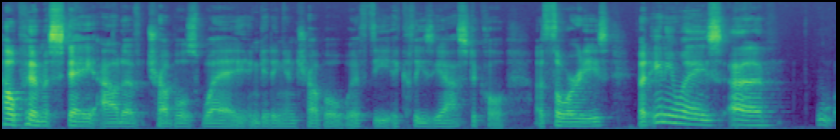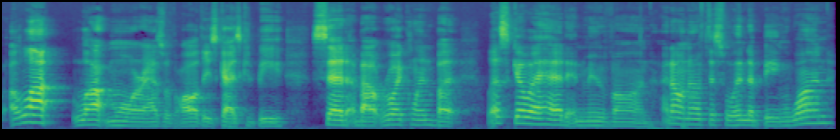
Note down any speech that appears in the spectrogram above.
help him stay out of trouble's way and getting in trouble with the ecclesiastical authorities. But anyways, uh, a lot, lot more, as with all these guys, could be said about Reuchlin, but let's go ahead and move on. I don't know if this will end up being one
